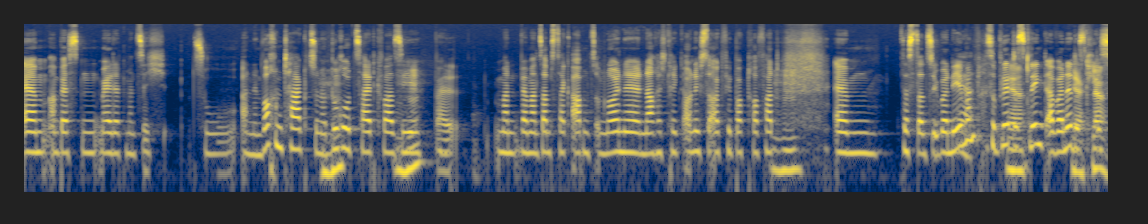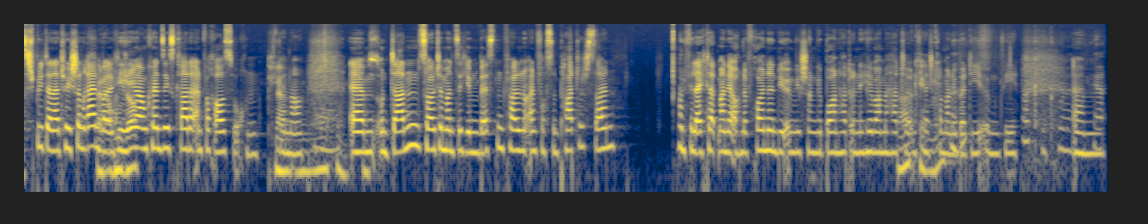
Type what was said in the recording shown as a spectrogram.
Ähm, am besten meldet man sich zu, an einem Wochentag, zu einer Mhm. Bürozeit quasi, Mhm. weil man, wenn man Samstagabends um neun eine Nachricht kriegt, auch nicht so arg viel Bock drauf hat, mhm. ähm, das dann zu übernehmen. So blöd Ja. das klingt, aber ne, Ja, das, das spielt da natürlich schon rein, weil die Job. Hebammen können sich es gerade einfach raussuchen. klar. Genau. Okay, Ähm, und dann sollte man sich im besten Fall nur einfach sympathisch sein. Und vielleicht hat man ja auch eine Freundin, die irgendwie schon geboren hat und eine Hebamme hatte. Ah, Und okay, vielleicht kann man über die irgendwie. Okay, cool. Ähm, ja.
